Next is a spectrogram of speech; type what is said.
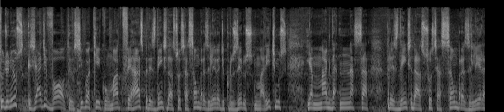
Estúdio News já de volta. Eu sigo aqui com o Marco Ferraz, presidente da Associação Brasileira de Cruzeiros Marítimos, e a Magda Nassar, presidente da Associação Brasileira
